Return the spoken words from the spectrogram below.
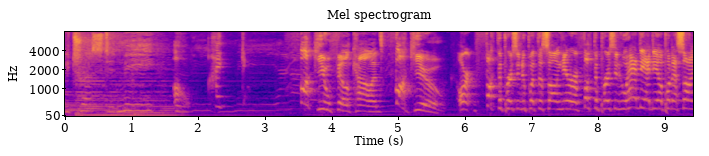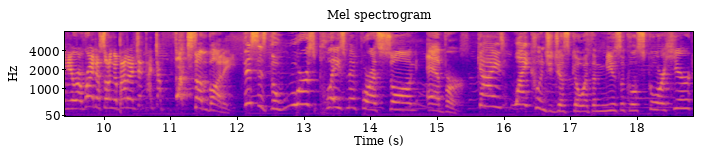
You trusted me. Oh, I. Fuck you, Phil Collins! Fuck you! Or fuck the person who put the song here, or fuck the person who had the idea to put a song here, or write a song about it. Fuck somebody! This is the worst placement for a song ever. Guys, why couldn't you just go with a musical score here?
